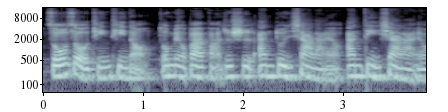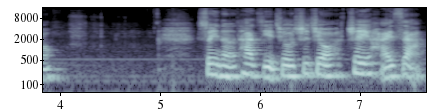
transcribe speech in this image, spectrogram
走走停停哦，都没有办法，就是安顿下来哦，安定下来哦。所以呢，他也就这就这一孩子啊，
